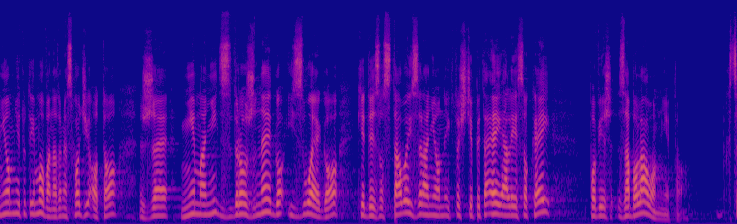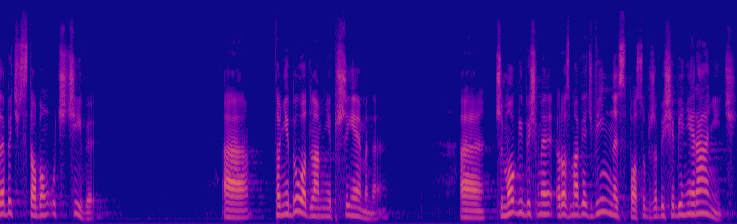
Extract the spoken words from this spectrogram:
nie o mnie tutaj mowa, natomiast chodzi o to, że nie ma nic zdrożnego i złego, kiedy zostałeś zraniony i ktoś cię pyta, ej, ale jest? Okay? Powiesz, zabolało mnie to. Chcę być z tobą uczciwy. E, to nie było dla mnie przyjemne. E, czy moglibyśmy rozmawiać w inny sposób, żeby siebie nie ranić?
